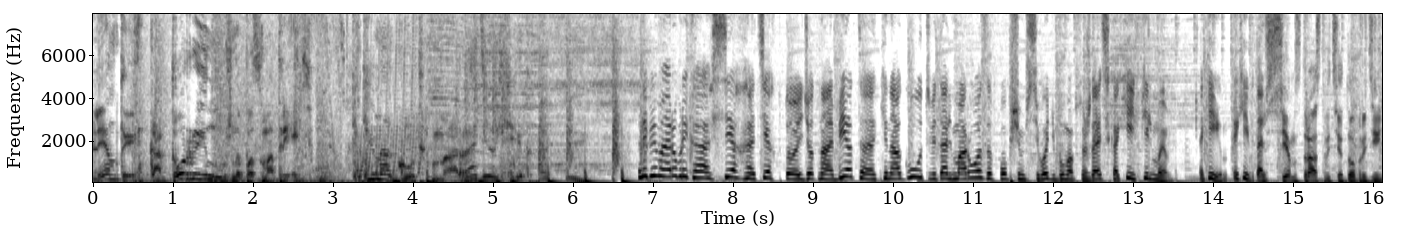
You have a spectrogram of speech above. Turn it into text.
Ленты, которые нужно посмотреть. Киногуд на Радиохит. Любимая рубрика всех тех, кто идет на обед. Киногуд, Виталь Морозов. В общем, сегодня будем обсуждать, какие фильмы Какие, какие, Виталий? Всем здравствуйте, добрый день.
